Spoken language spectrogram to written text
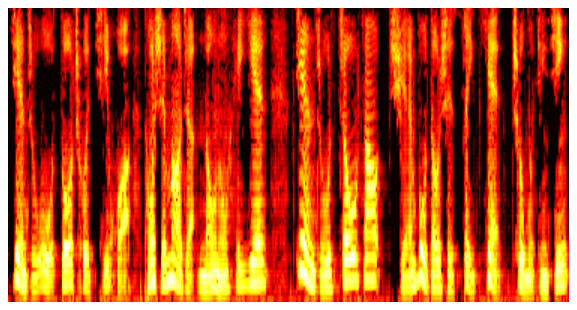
建筑物多处起火，同时冒着浓浓黑烟，建筑周遭全部都是碎片，触目惊心。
